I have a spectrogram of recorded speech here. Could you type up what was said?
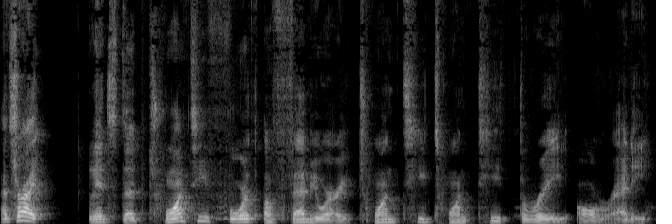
That's right. It's the 24th of February, 2023 already.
